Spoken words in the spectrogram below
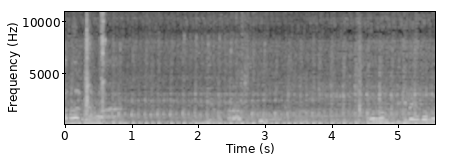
ಆಗ ನೀವು ಹುಡುಗಿ ಏನೋ ಖರಾಬ್ ಇತ್ತು ಅವ್ರ ನಮ್ಮ ಹುಡುಗಿನೇ ಇಲ್ಲಲ್ಲ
